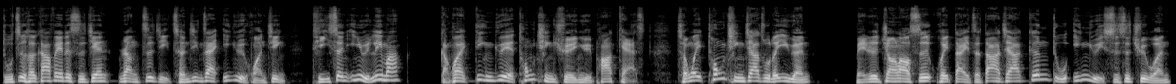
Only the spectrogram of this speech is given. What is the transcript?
独自喝咖啡的时间，让自己沉浸在英语环境，提升英语力吗？赶快订阅通勤学英语 Podcast，成为通勤家族的一员。每日庄老师会带着大家跟读英语时事趣闻，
